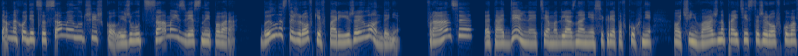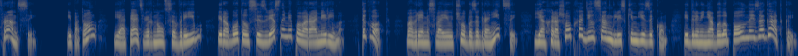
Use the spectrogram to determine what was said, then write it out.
Там находятся самые лучшие школы и живут самые известные повара. Был на стажировке в Париже и Лондоне. Франция — это отдельная тема для знания секретов кухни. Очень важно пройти стажировку во Франции. И потом я опять вернулся в Рим и работал с известными поварами Рима. Так вот, во время своей учебы за границей я хорошо обходился английским языком, и для меня было полной загадкой.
